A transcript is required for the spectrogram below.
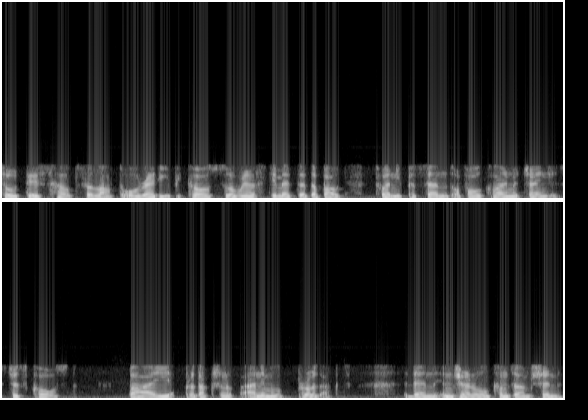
So this helps a lot already because uh, we estimate that about 20% of all climate change is just caused by production of animal products. Then in general consumption,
